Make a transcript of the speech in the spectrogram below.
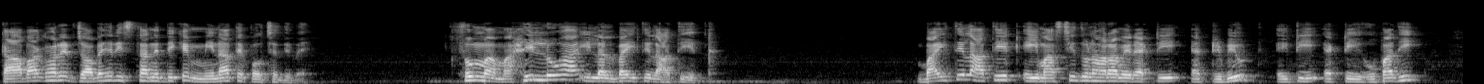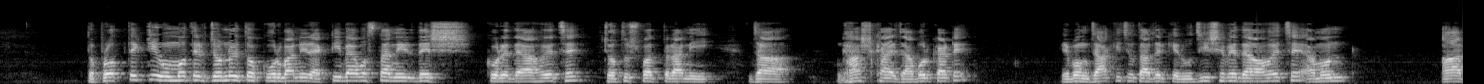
কাবা ঘরের জবেহের স্থানের দিকে মিনাতে পৌঁছে দিবে। সুম্মা মাহিল্লুহা ইলাল বাইতিল আতিক। বাইতিল আতিক এই মাসজিদুল হারামের একটি অ্যাট্রিবিউট এটি একটি উপাধি। তো প্রত্যেকটি উম্মতের জন্যই তো কোরবানির একটি ব্যবস্থা নির্দেশ করে দেওয়া হয়েছে। চতুষ্পদ প্রাণী যা ঘাস খায়, জাবর কাটে এবং যা কিছু তাদেরকে রুজি হিসেবে দেওয়া হয়েছে, এমন আর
